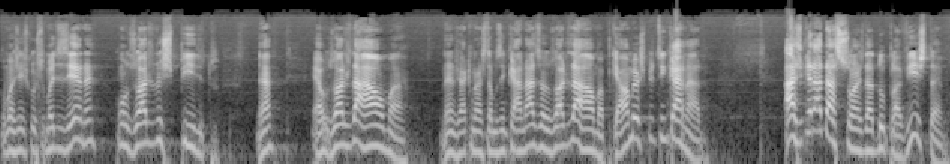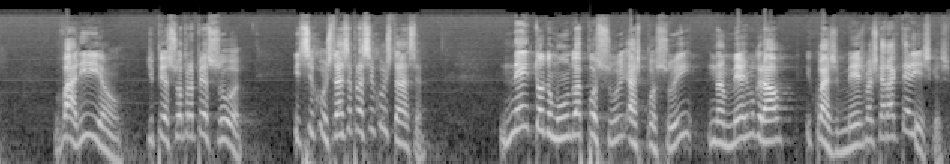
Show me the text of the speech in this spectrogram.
como a gente costuma dizer, né? com os olhos do espírito. Né? É os olhos da alma. Né? Já que nós estamos encarnados, é os olhos da alma, porque a alma é o espírito encarnado. As gradações da dupla vista variam de pessoa para pessoa e de circunstância para circunstância. Nem todo mundo as possui, as possui no mesmo grau e com as mesmas características.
